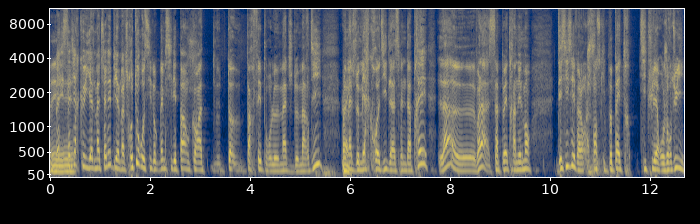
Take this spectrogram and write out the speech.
Et- Bah, C'est-à-dire qu'il y a le match aller puis il y a le match retour aussi. Donc même s'il n'est pas encore à- parfait pour le match de mardi, le match de mercredi de la semaine d'après, là, euh, voilà, ça peut être un élément décisif. Alors je pense qu'il peut pas être titulaire aujourd'hui,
